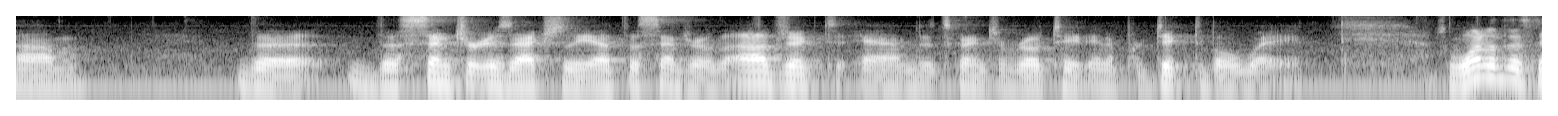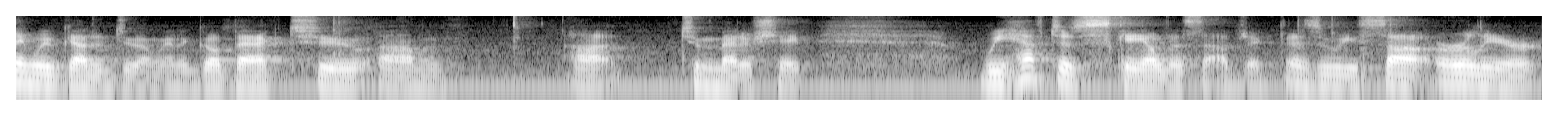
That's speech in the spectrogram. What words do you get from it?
Um, the, the center is actually at the center of the object and it's going to rotate in a predictable way. So one other thing we've got to do, I'm going to go back to, um, uh, to Metashape we have to scale this object. As we saw earlier,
